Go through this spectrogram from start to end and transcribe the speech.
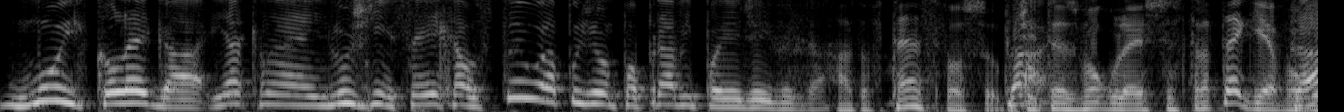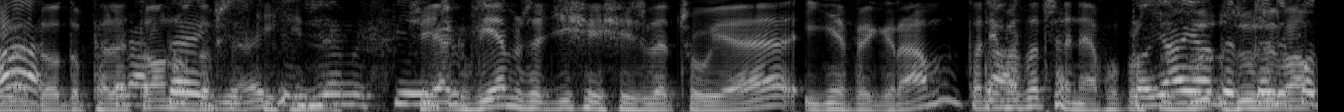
mój kolega jak najluźniej sobie jechał z tyłu, a później on poprawi, pojedzie i wygra. A to w ten sposób. Tak. Czyli to jest w ogóle jeszcze strategia w Tak, ogóle do, do peletonu, strategia. do wszystkich Jak innych. w Czyli jak pięciu- wiem, że dzisiaj się źle czuję i nie wygram, to nie Tak. ma znaczenia. Po prostu ja zużywam,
